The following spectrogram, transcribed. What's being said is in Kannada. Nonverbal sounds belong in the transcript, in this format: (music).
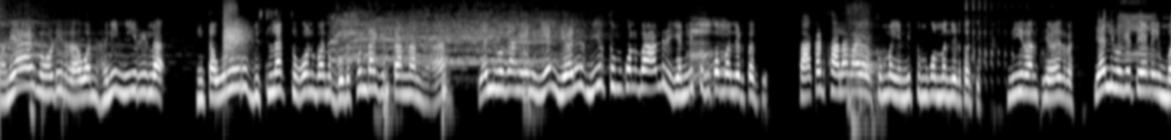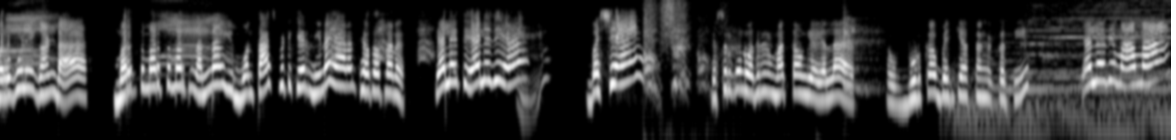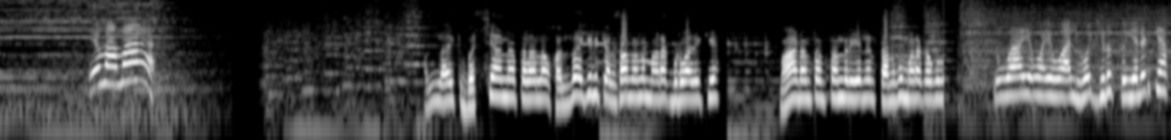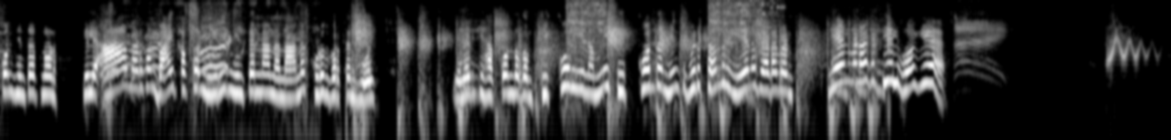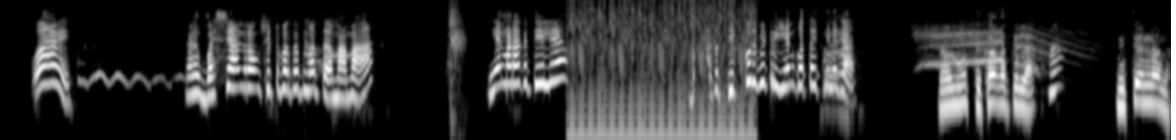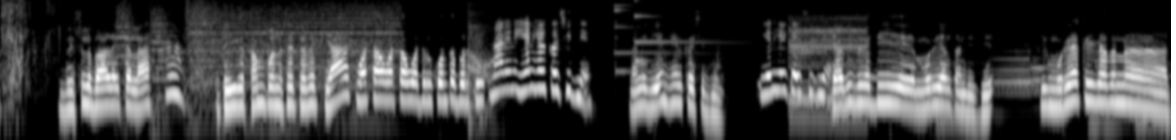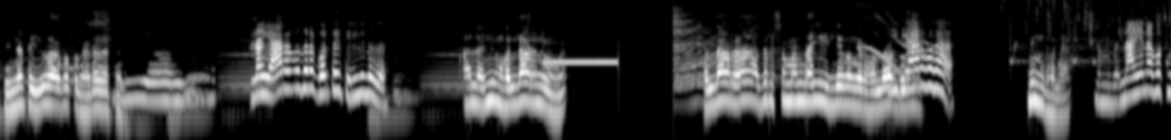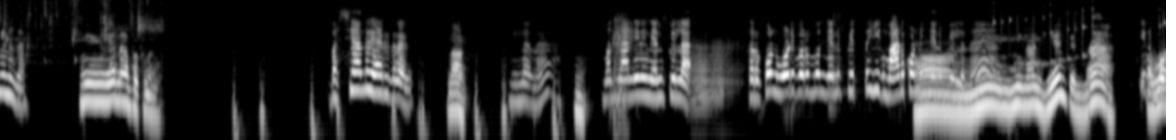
ಮನ್ಯಾಗ ನೋಡಿದ್ರ ಒಂದ್ ಹನಿ ನೀರಿಲ್ಲ. ಇಂಥ ಊರೂರು ಬಿಸ್ಲಾಗ್ ತಗೊಂಡ್ ಬಂದು ಗುಡಿಸಲ್ದಾಗ ಇರ್ತಾನೆ ನನ್ನ ಎಲ್ಲಿ ಹೋಗ್ಯಾನ ಏನು, ಏನ್ ಹೇಳಿದ್ರ ನೀರ್ ತುಂಬ್ಕೊಂಡ್ ಬಾ ಅಂದ್ರೆ ಎಣ್ಣೆ ತುಂಬ್ಕೊಂಡ್ ಬಂದಿರ್ತತಿ. ಸಾಕಟ್ ಸಾಲ ಮಾಡಿ ತುಂಬಾ ಎಣ್ಣೆ ತುಂಬ್ಕೊಂಡ್ ಬಂದಿರ್ತತಿ. ನೀರ್ ಅಂತ ಹೇಳಿದ್ರ, ಎಲ್ಲಿ ಹೋಗೈತೆ ಏನು ಈ ಮರಗುಳಿ ಗಂಡ? ಮರ್ತ್ ಮರ್ತ್ ಮರ್ತ್ ನನ್ನ ಒಂದ್ ತಾಸ್ ಬಿಟ್ಟು ಕೇರಿ, ನೀನ ಯಾರಂತ ಹೇಳ್ತತ್ ನಾನು. ಎಲ್ಲೈತಿ ಎಲ್ಲಿದಿ ಬಸ್ಸೇ? ಹೆಸರ್ಕೊಂಡು ಒದ್ರಿ ಮತ್ತ ಅವಂಗೆ ಎಲ್ಲ ಬುಡ್ಕ ಬೆಂಕಿ ಹತ್ತಂಗ ಅಕ್ಕತಿ ಎಲ್ಲದಿ ಮಾಮ? ಏ ಮಾಮ! ಅಲ್ಲ ಆಕಿ ಬಸ್ಸಿ ಅನ್ನತ್ತಳಲ್ಲ ಹೊಲ್ದಾಗಿನ ಕೆಲಸ ನನ್ನ ಮಾಡಕ್ ಬಿಡವಾಳಿಕೆ. ಮಾಡಂತಂತಂದ್ರೆ ಏನಿಲ್ಲ ತನಗೂ ಮಾಡಕ್ಕಾಗೋದು. ಯವ್ವ ಯವ್ವ ಯವ್ವ ಅಲ್ಲಿ ಹೋಗಿ ಗಿಡಕ್ಕೆ ಎಲಡಿಕೆ ಹಾಕೊಂಡ್ ನಿಂತತ್ ನೋಡು. ಇಲ್ಲಿ ಆ ಮಾಡ್ಕೊಂಡು ಬಾಯಿ ತಕ್ಕೊಂಡು ನೀರಿಗೆ ನಿಂತೇನೆ ನಾನು ನಾನ ಕುಡಿದು ಬರ್ತೇನೆ ಹೋಯ್. ಎಲಡಿಕೆ ಹಾಕೊಂಡ್ ಅದೊಂದ್ ಈ ನಮ್ನಿ ತಿಕ್ಕೊಂತ ನಿಂತು ಬಿಡ್ತಂದ್ರೆ ಏನು ಬೇಡ ಬೇಡ. ಏನು ಮಾಡಾಕತ್ತಿ ಇಲ್ಲಿ ಹೋಗಿ? ಓಯ್! ನನಗ್ ಬಸ್ಸ ಅಂದ್ರ ಅವ್ ಸಿಟ್ಟು ಬರ್ತದ ಮತ್ತ ಮಾಮ? ಏನ್ ಮಾಡಾಕತ್ತಿ ಇಲ್ಲಿ? ಅದ ತಿಕ್ಕುದ್ ಬಿಟ್ರಿ ಏನ್ ಗೊತ್ತೈತಿ ನಿನಗ? ನಾನು ತಿಕ್ಕಾಗತ್ತಿಲ್ಲ. ನಿತ್ಯ ನಾನು. ಬಿಸಿಲು ಭಾಳ ಐತಲ್ಲ? ಮತ್ತೆ ಈಗ ತಂಪು ಅನಿಸೈತೆ ಅದಕ್ಕೆ ಯಾಕೆ ಒಟ್ಟ ವಟ ಒದರ್ಕೊಂತ ಬರ್ತಿ? ನಾನು ನಿನಗೆ ಏನ್ ಹೇಳಿ ಕಳ್ಸಿದ್ನಿ? ನನಗೆ ಏನ್ ಹೇಳಿ ಕಳ್ಸಿದ್ನಿ? ಏನ್ ಹೇಳಿ ಕಳ್ಸಿದ್ನಿ? ಕ್ಯಾಬೇಜ್ ಗಡ್ಡಿ ಮುರಿ ಅಂತ ಅಂದಿದ್ದಿ. ಈಗ ಮುರಿಯಾಕ ಈಗ ಅದನ್ನ ತಿನ್ನಟ ಇವು ಆಗ್ಬೇಕು ಬೇಡ ಅಯ್ಯೋ. ನಾ ಯಾರ ಅನ್ನೋದರ ಗೊತ್ತೈತಿ ಇಲ್ಲಿ ನಿನಗ? ಅಲ್ಲ ನೀವು ಹೊಲ್ದಾರ ನೀವು. ಅದರ ಅದ್ರ ಸಂಬಂಧಾಗಿ ಇಲ್ಲೇ ಬಂಗಾರ ಇದು ಯಾರು ಯಾರ ಹೋದ ನಿಮ್ದು ಹೊಲ. ನಮ್ದು ನಾ ಏನಾಗ್ಬೇಕು ನಿನಗ? ನೀ ಏನಾಗ್ಬೇಕು ನಂಗೆ? ಬಸ್ಸಿ ಅಂದ್ರೆ ಯಾರಿದ್ರಾಗ ನಾನು. ನಿನ್ನ ಹ್ಮ್. ಮತ್ ನಾನ್ ನಿನಗ್ ನೆನಪಿಲ್ಲ. ಕರ್ಕೊಂಡು ಓಡಿ ಬರೋ ಮುಂದ್ ನೆನಪಿತ್ತು ಈಗ ಮಾಡ್ಕೊಂಡಿದ್ ನೀ ನಾನು ಹೇಳ್ತೇನೆ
